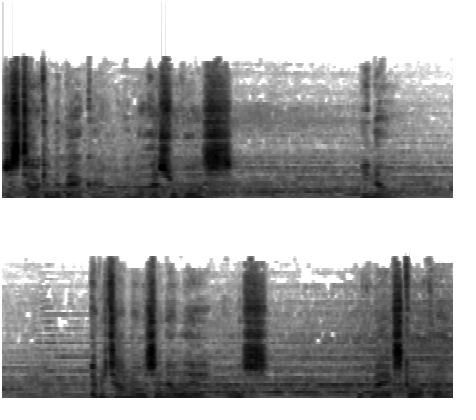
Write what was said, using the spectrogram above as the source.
just talk in the background with my Usher voice. You know, every time I was in LA, I was with my ex girlfriend.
